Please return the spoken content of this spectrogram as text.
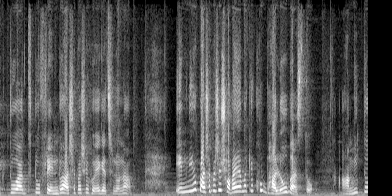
একটু আধটু ফ্রেন্ডও আশেপাশে হয়ে গেছিল না। এমনিও পাশাপাশি সবাই আমাকে খুব ভালোও বাসত। আমি তো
